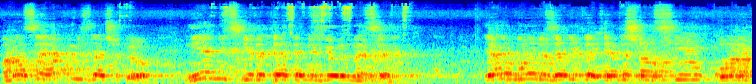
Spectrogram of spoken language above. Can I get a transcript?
Parası hepimizden çıkıyor. Niye mis gibi tertemiz görünmesin? Yani bunu özellikle kendi şahsi olarak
